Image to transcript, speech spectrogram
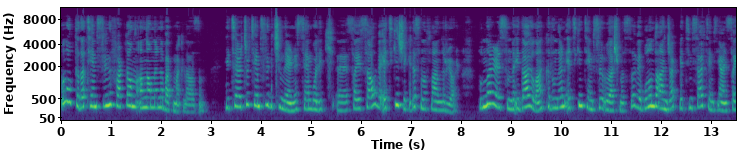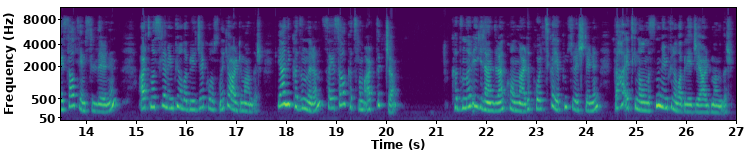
Bu noktada temsilinin farklı anlamlarına bakmak lazım. Literatür temsil biçimlerini sembolik, e, sayısal ve etkin şekilde sınıflandırıyor. Bunlar arasında ideal olan kadınların etkin temsile ulaşması ve bunun da ancak betimsel temsil yani sayısal temsillerinin artmasıyla mümkün olabileceği konusundaki argümandır. Yani kadınların sayısal katılımı arttıkça kadınları ilgilendiren konularda politika yapım süreçlerinin daha etkin olmasının mümkün olabileceği argümanıdır.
